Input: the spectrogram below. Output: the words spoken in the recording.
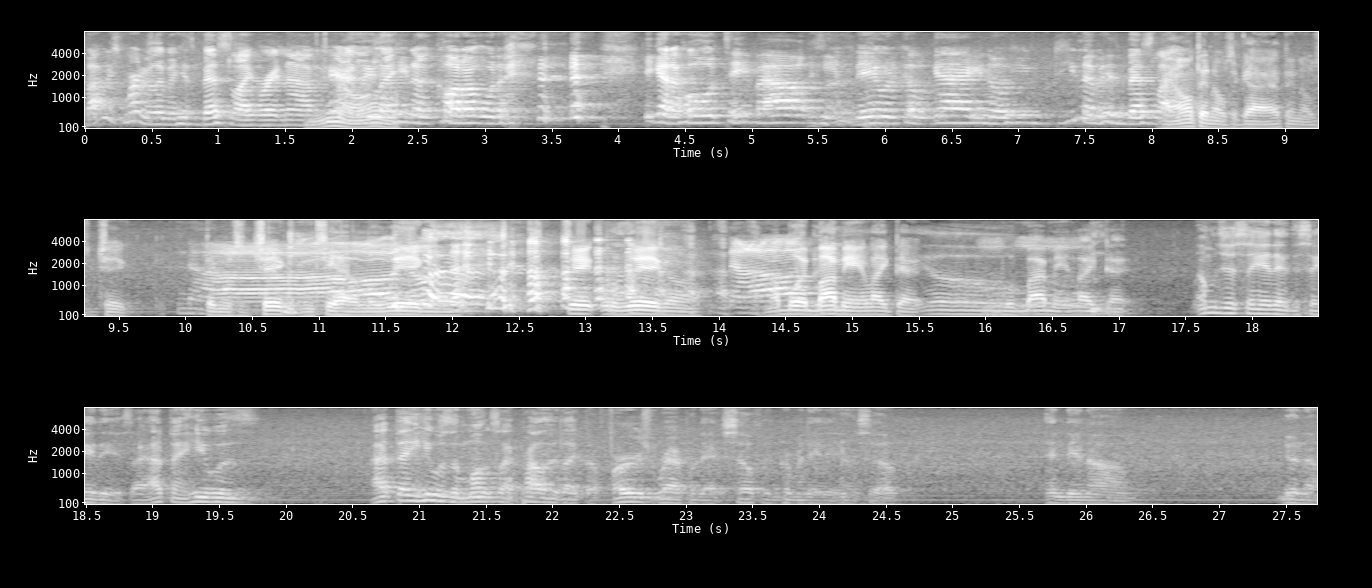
Bobby Shmurda living his best life right now. Apparently, No. like he done caught up with a. he got a whole tape out. He in bed with a couple guys. You know, he he living his best life. I don't think that was a guy. I think that was a chick. Nah. I think it was a chick, and she had a little wig on. chick with a wig on. Nah, My boy Bobby ain't like that. Yo. My boy Bobby ain't like that. I'm just saying that to say this. Like, I think he was, I think he was amongst like probably like the first rapper that self-incriminated himself, and then um, you know,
